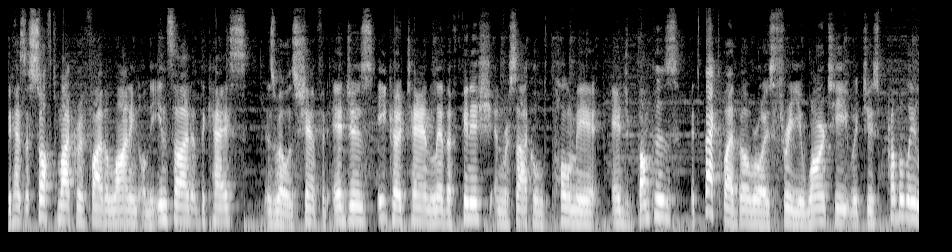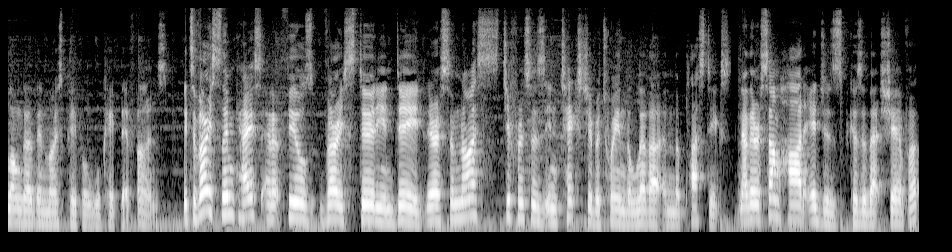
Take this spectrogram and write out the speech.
It has a soft microfiber lining on the inside of the case, as well as chamfered edges, eco-tan leather finish and recycled polymer edge bumpers. It's backed by Bellroy's three-year warranty, which is probably longer than most people will keep their phones. It's a very slim case and it feels very sturdy indeed. There are some nice differences in texture between the leather and the plastics. Now there are some hard edges because of that chamfer,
